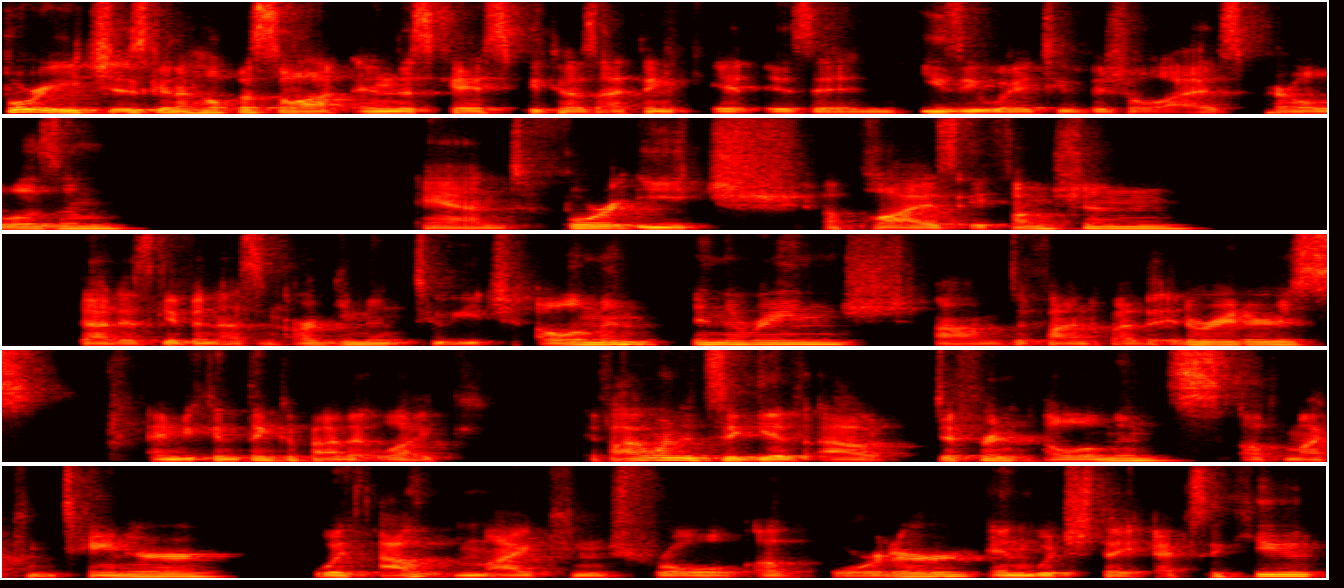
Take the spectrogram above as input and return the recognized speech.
for each is going to help us a lot in this case because I think it is an easy way to visualize parallelism. And for each applies a function that is given as an argument to each element in the range um, defined by the iterators. And you can think about it like if I wanted to give out different elements of my container without my control of order in which they execute,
